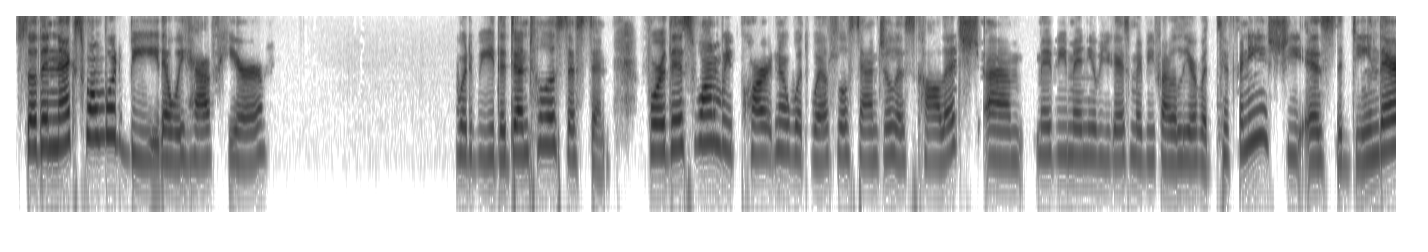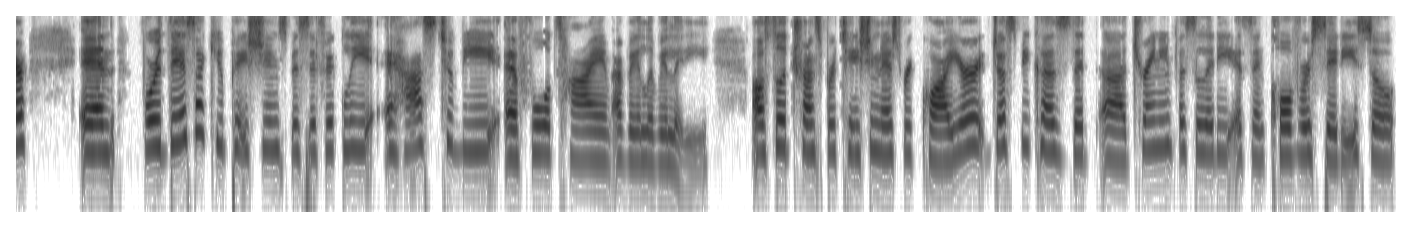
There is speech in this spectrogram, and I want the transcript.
So the next one would be that we have here would be the dental assistant. For this one, we partner with West Los Angeles College. Um, maybe many of you guys might be familiar with Tiffany. She is the dean there. And for this occupation specifically, it has to be a full-time availability. Also, transportation is required just because the uh, training facility is in Culver City. So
